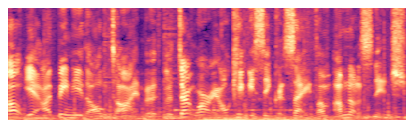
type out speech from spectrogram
Oh, yeah, I've been here the whole time, but, but don't worry, I'll keep your secret safe. I'm, I'm not a snitch.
